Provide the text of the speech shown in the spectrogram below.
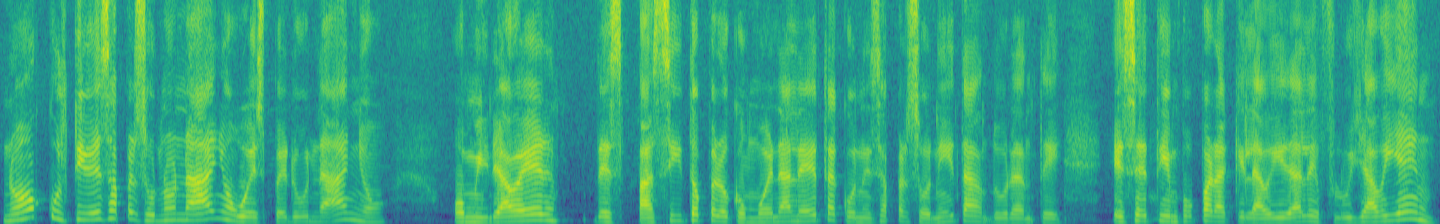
No, cultive esa persona un año o espere un año. O mire a ver despacito, pero con buena letra, con esa personita durante ese tiempo para que la vida le fluya bien.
